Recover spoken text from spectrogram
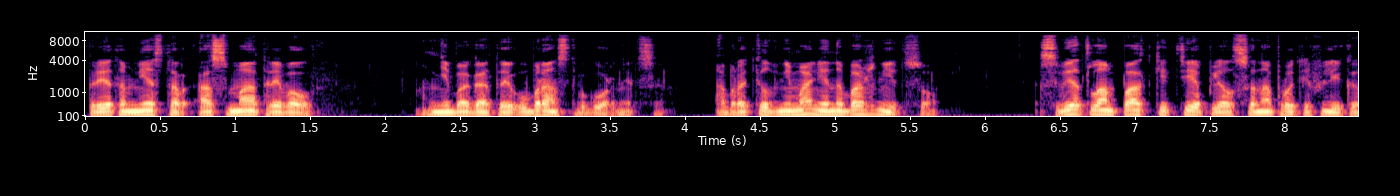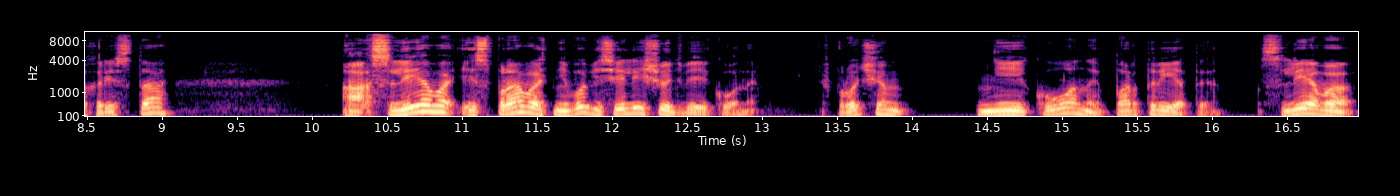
При этом Нестор осматривал небогатое убранство горницы, обратил внимание на божницу. Свет лампадки теплился напротив лика Христа, а слева и справа от него висели еще две иконы. Впрочем, не иконы, портреты. Слева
